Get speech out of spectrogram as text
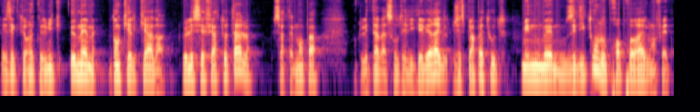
Les acteurs économiques eux-mêmes, dans quel cadre? Le laisser faire total? Certainement pas. L'État va sauter dicter des règles, j'espère pas toutes mais nous-mêmes, nous édictons nos propres règles en fait.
